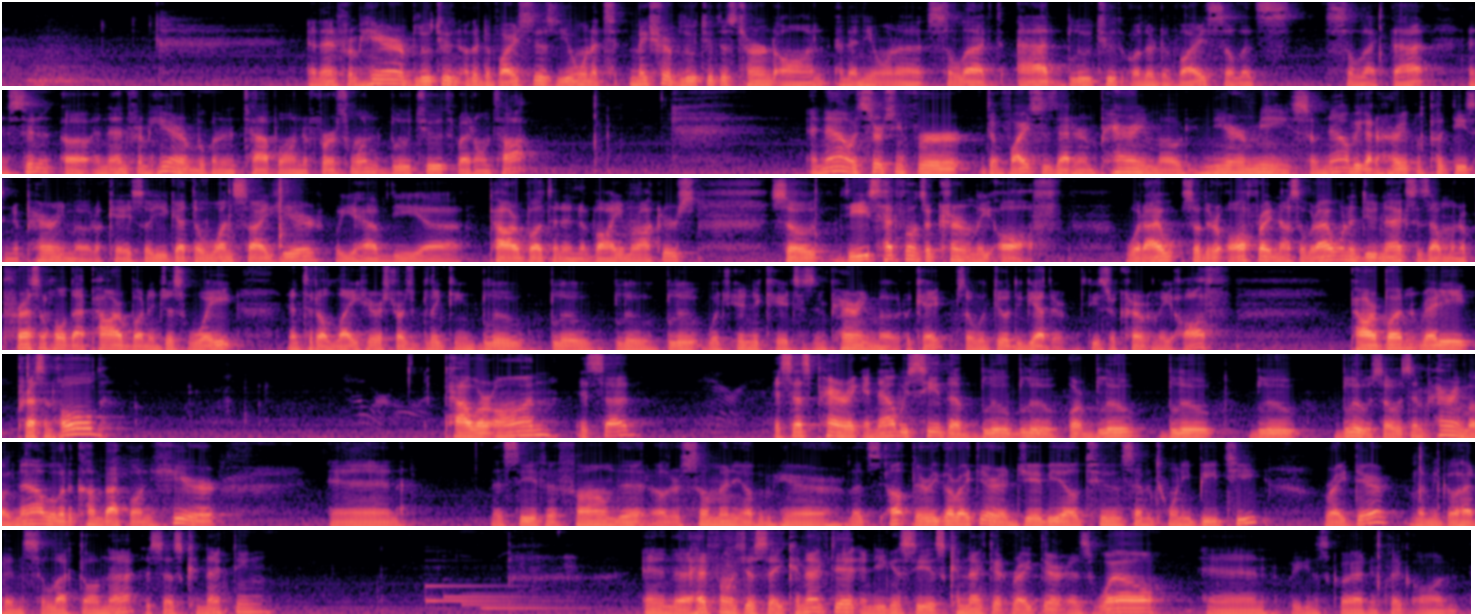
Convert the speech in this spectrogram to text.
And then from here, Bluetooth and other devices, you want to make sure Bluetooth is turned on, and then you want to select Add Bluetooth other device. So let's select that. And, soon, uh, and then from here, we're going to tap on the first one, Bluetooth, right on top. And now it's searching for devices that are in pairing mode near me. So now we got to hurry up and put these into pairing mode. Okay, so you got the one side here where you have the uh, power button and the volume rockers. So these headphones are currently off. What I so they're off right now. So what I want to do next is I want to press and hold that power button and just wait until the light here starts blinking blue, blue, blue, blue, which indicates it's in pairing mode. Okay, so we'll do it together. These are currently off. Power button ready. Press and hold. Power on, it said. It says pairing, and now we see the blue, blue, or blue, blue, blue, blue. So it's in pairing mode. Now we're going to come back on here, and let's see if it found it. Oh, there's so many of them here. Let's, oh, there we go right there, a JBL Tune 720 BT right there. Let me go ahead and select on that. It says connecting. And the headphones just say connected, and you can see it's connected right there as well. And we can just go ahead and click on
